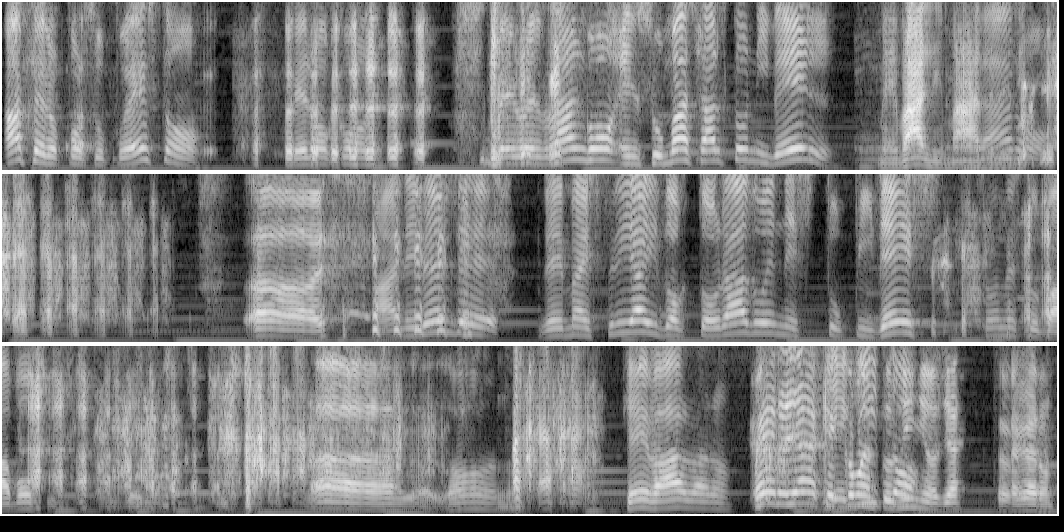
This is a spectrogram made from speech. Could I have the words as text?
Ah, pero por supuesto. Pero con pero el rango en su más alto nivel. Me vale madre. Claro. ay, A nivel de, de maestría y doctorado en estupidez. Son estos babosos. ay. No, no. Qué bárbaro. Bueno, ya que coman tus niños, ya. Tragaron.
